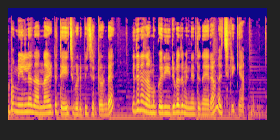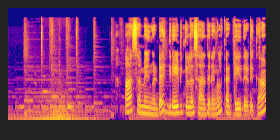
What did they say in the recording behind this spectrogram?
അപ്പോൾ മീനിൽ നന്നായിട്ട് തേച്ച് പിടിപ്പിച്ചിട്ടുണ്ട്. ഇതിനെ നമുക്കൊരു ഇരുപത് മിനിറ്റ് നേരം വെച്ചിരിക്കാം. ആ സമയം കൊണ്ട് ഗ്രേവിക്കുള്ള സാധനങ്ങൾ കട്ട് ചെയ്തെടുക്കാം.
